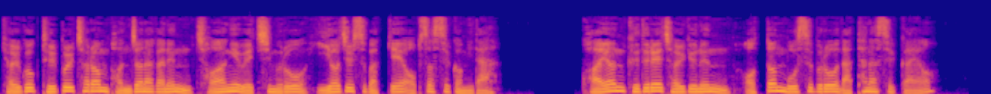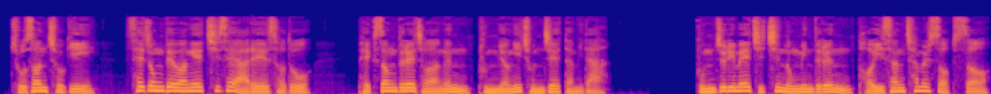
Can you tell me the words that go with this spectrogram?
결국 들불처럼 번져나가는 저항의 외침으로 이어질 수밖에 없었을 겁니다. 과연 그들의 절규는 어떤 모습으로 나타났을까요? 조선 초기 세종대왕의 치세 아래에서도 백성들의 저항은 분명히 존재했답니다. 굶주림에 지친 농민들은 더 이상 참을 수 없어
